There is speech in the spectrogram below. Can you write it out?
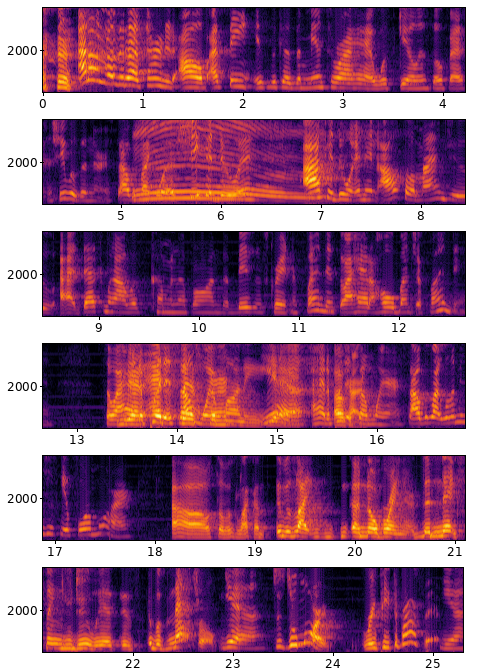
I don't know that I turned it off. I think it's because the mentor I had was scaling so fast, and she was a nurse. I was like, well, if she could do it, I could do it. And then also, mind you, I, that's when I was coming up on the business credit and funding, so I had a whole bunch of funding. So I had, had to put it somewhere. money, Yeah, yeah. I had to put Okay. it somewhere. So I was like, well, let me just get four more. Oh, so it was like a it was like a no brainer. The next thing you do is is it was natural. Yeah, Just do more. Repeat the process. yeah.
